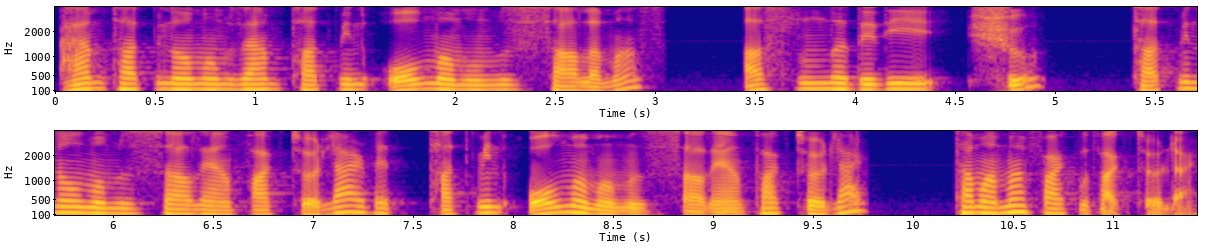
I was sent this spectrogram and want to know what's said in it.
hem tatmin olmamızı hem tatmin olmamamızı sağlamaz. Aslında dediği şu, tatmin olmamızı sağlayan faktörler ve tatmin olmamamızı sağlayan faktörler tamamen farklı faktörler.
